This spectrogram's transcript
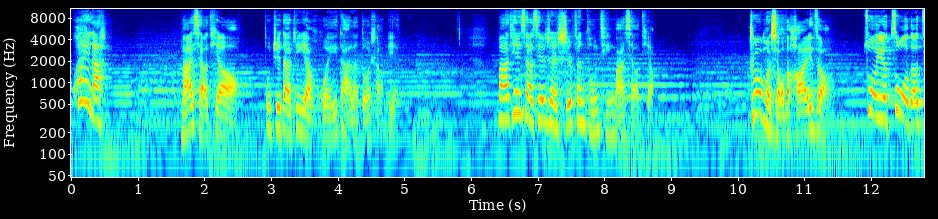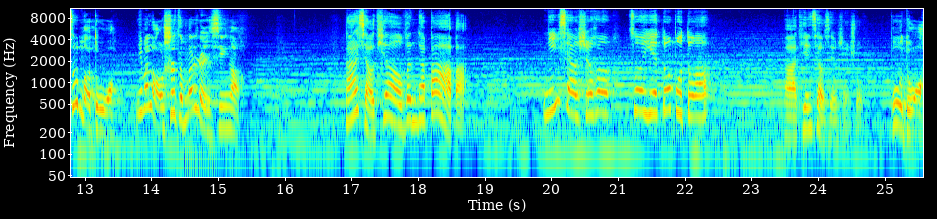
快了。马小跳不知道这样回答了多少遍。马天笑先生十分同情马小跳。这么小的孩子，作业做的这么多，你们老师怎么忍心啊？马小跳问他爸爸：“你小时候作业多不多？”马天笑先生说：“不多，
